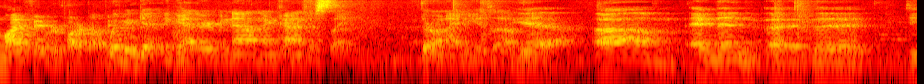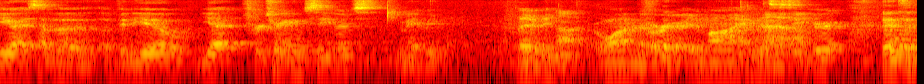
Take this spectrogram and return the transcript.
my favorite part of it. We've been getting together every now and then, kind of just like throwing ideas out. Yeah. Um, and then uh, the do you guys have a, a video yet for Trading Secrets? Maybe. Maybe. Not. One or in mind? It's a secret. It's a,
